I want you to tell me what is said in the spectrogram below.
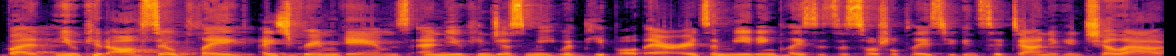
But you could also play ice cream games and you can just meet with people there. It's a meeting place, it's a social place. You can sit down, you can chill out.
